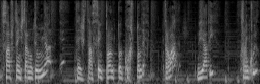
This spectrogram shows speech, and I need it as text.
sabes que tens de estar no teu melhor, né? tens de estar sempre pronto para corresponder. Trabalhas, dia a dia, tranquilo.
